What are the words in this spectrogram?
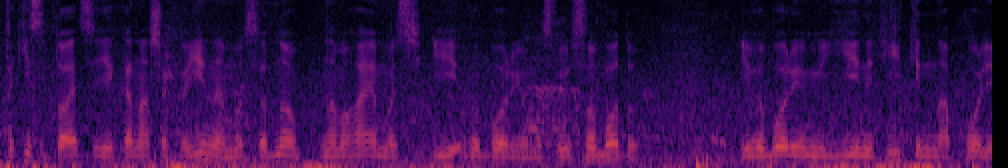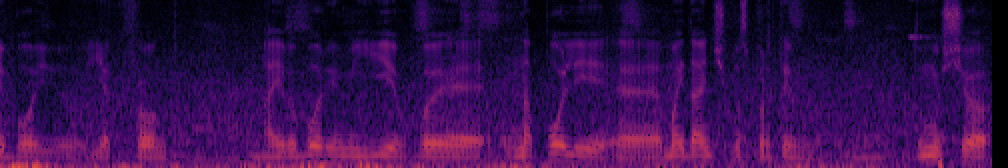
в такій ситуації, яка наша країна, ми все одно намагаємось і виборюємо свою свободу, і виборюємо її не тільки на полі бою як фронт, а й виборюємо її в, на полі е, майданчику спортивному. Тому що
